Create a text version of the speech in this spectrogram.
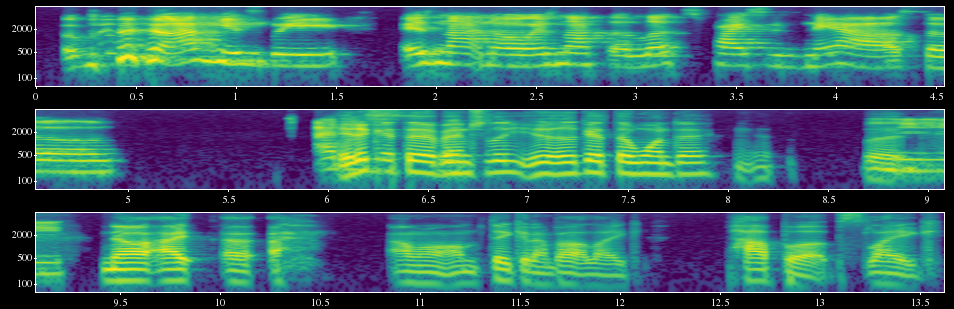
Obviously, it's not no, it's not the lux prices now. So I It'll just, get there eventually. It'll get there one day. But mm-hmm. no, I, uh, I'm, I'm thinking about like pop ups, like,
